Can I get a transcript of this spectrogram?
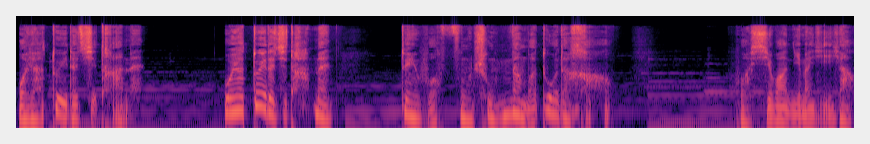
我要对得起他们，我要对得起他们，对我付出那么多的好。我希望你们一样，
